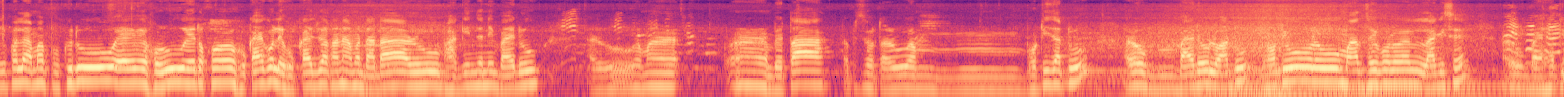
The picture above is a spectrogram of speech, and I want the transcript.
এইফালে আমাৰ পুখুৰীটো এই সৰু এইডোখৰ শুকাই গ'লে শুকাই যোৱাৰ কাৰণে আমাৰ দাদা আৰু ভাগিনজনী বাইদেউ আৰু আমাৰ বেটা তাৰপিছত আৰু ভতিজাটো আৰু বাইদেউ ল'ৰাটো, সিহঁতেও মাছ ধৰিবলৈ লাগিছে আৰু সিহঁতি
